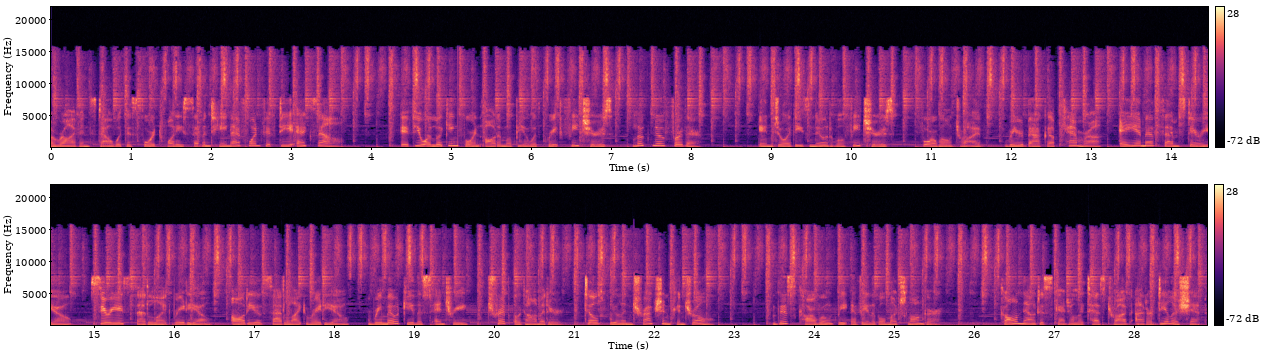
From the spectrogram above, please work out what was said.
Arrive in style with this Ford 2017 F-150 XL. If you are looking for an automobile with great features, look no further. Enjoy these notable features, 4-wheel drive, rear backup camera, AM-FM stereo, Sirius satellite radio, audio satellite radio, remote keyless entry, trip odometer, tilt wheel and traction control. This car won't be available much longer. Call now to schedule a test drive at our dealership.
